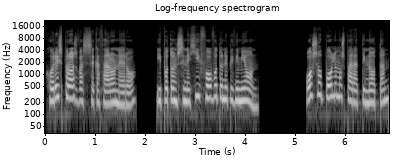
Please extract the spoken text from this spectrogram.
χωρίς πρόσβαση σε καθαρό νερό, υπό τον συνεχή φόβο των επιδημιών. Όσο ο πόλεμος παρατηνόταν,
